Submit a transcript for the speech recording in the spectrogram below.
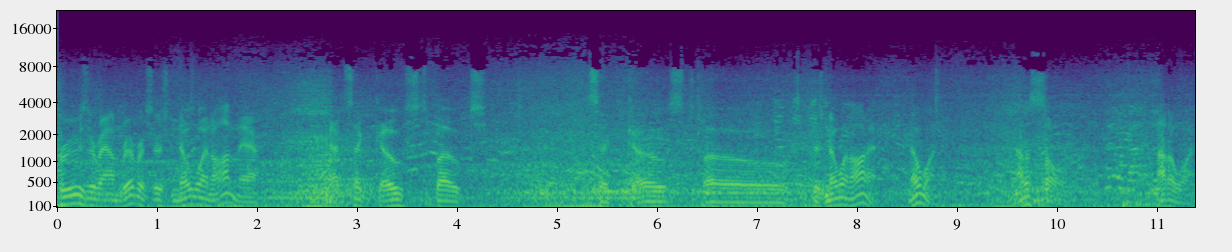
cruise around rivers. There's no one on there. That's a ghost boat. It's a ghost boat. There's no one on it. No one. Not a soul. Not a one.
